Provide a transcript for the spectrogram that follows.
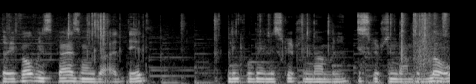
the Evolving Skies ones that I did, link will be in the description down, description down below.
